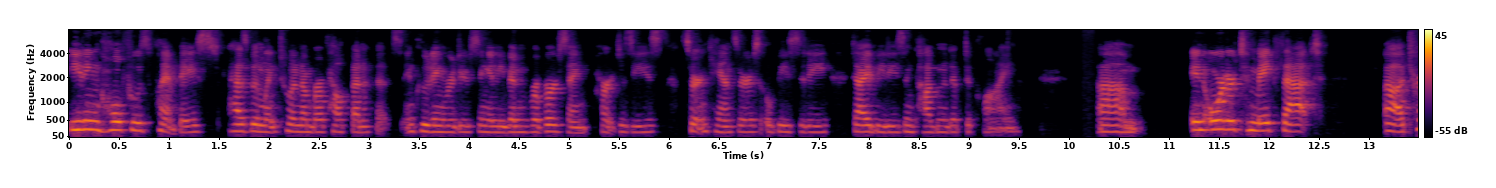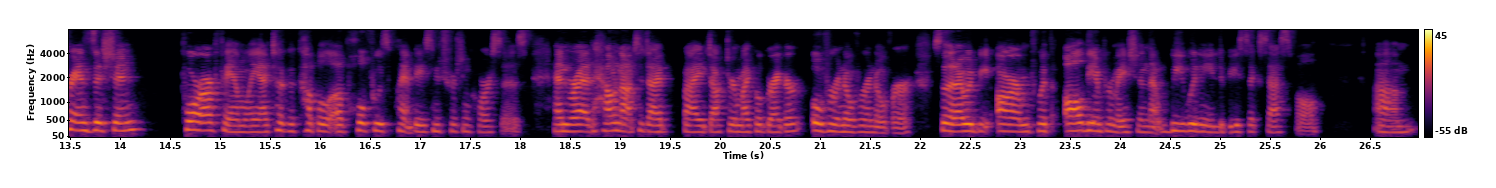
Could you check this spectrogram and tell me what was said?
Eating whole foods plant based has been linked to a number of health benefits, including reducing and even reversing heart disease, certain cancers, obesity, diabetes, and cognitive decline. Um, in order to make that uh, transition for our family, I took a couple of Whole Foods plant based nutrition courses and read How Not to Die by Dr. Michael Greger over and over and over so that I would be armed with all the information that we would need to be successful. Um,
